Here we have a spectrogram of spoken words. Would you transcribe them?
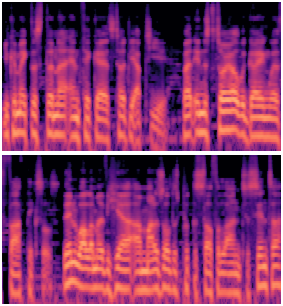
You can make this thinner and thicker. It's totally up to you. But in this tutorial, we're going with 5 pixels. Then while I'm over here, I might as well just put the self align to center.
